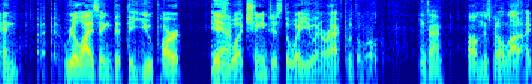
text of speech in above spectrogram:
and uh, realizing that the you part Yeah. is what changes the way you interact with the world. Okay. Um, there's been a lot. I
